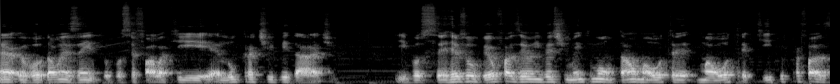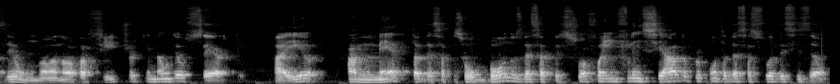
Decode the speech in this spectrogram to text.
eu vou dar um exemplo. Você fala que é lucratividade e você resolveu fazer um investimento, montar uma outra, uma outra equipe para fazer uma nova feature que não deu certo. Aí a meta dessa pessoa, o bônus dessa pessoa foi influenciado por conta dessa sua decisão.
